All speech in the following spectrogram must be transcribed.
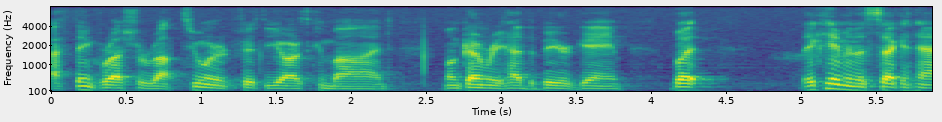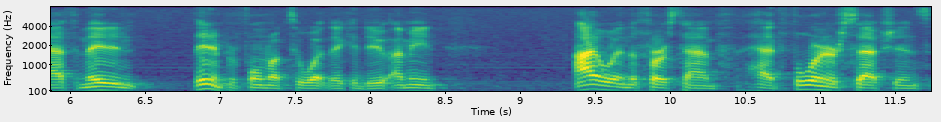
I think rushed for about 250 yards combined. Montgomery had the bigger game, but they came in the second half and they didn't, they didn't perform up to what they could do. I mean, Iowa in the first half had four interceptions,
